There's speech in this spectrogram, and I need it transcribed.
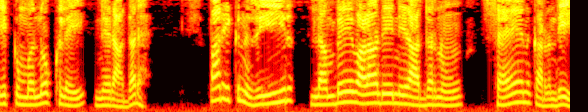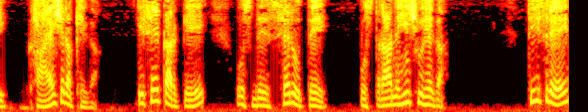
ਇੱਕ ਮਨੁੱਖ ਲਈ ਨਿਰਾਦਰ ਹੈ। ਪਰ ਇੱਕ ਨਜ਼ੀਰ ਲੰਬੇ ਵਾਲਾਂ ਦੇ ਨਿਰਾਦਰ ਨੂੰ ਸਹਿਨ ਕਰਨ ਦੀ ਖਾਹਿਸ਼ ਰੱਖੇਗਾ। ਇਸੇ ਕਰਕੇ ਉਸ ਦੇ ਸਿਰ ਉੱਤੇ ਉਸ ਤਰ੍ਹਾਂ ਨਹੀਂ ਛੂਹੇਗਾ। ਤੀਸਰੇ,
